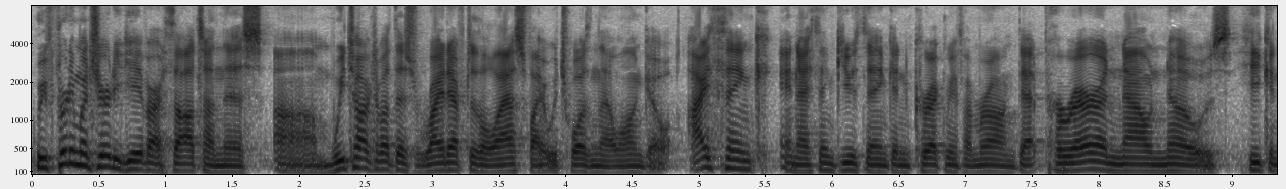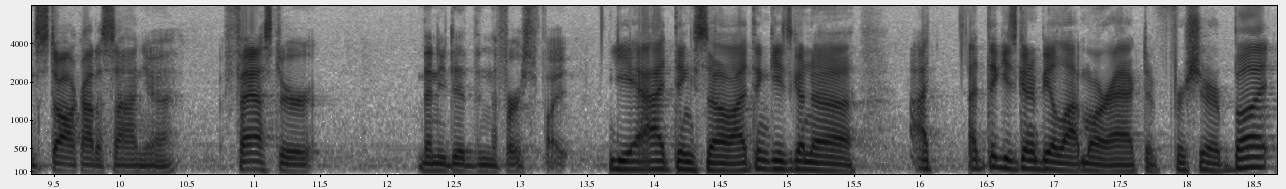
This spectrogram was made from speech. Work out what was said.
We've pretty much already gave our thoughts on this. Um, we talked about this right after the last fight, which wasn't that long ago. I think, and I think you think, and correct me if I'm wrong, that Pereira now knows he can stalk Adesanya faster than he did in the first fight. Yeah, I think so. I think he's gonna. I I think he's gonna be a lot more active for sure. But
